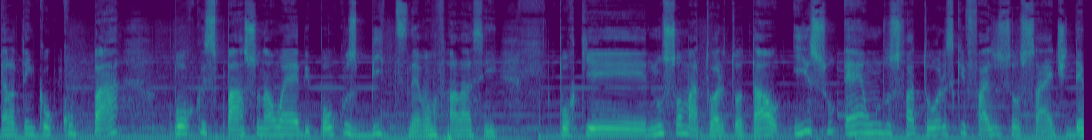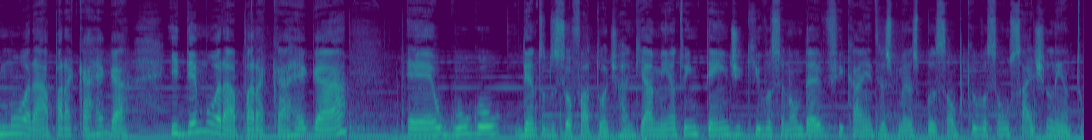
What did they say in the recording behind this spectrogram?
ela tem que ocupar pouco espaço na web, poucos bits, né? Vamos falar assim porque no somatório total, isso é um dos fatores que faz o seu site demorar para carregar. E demorar para carregar é, o Google, dentro do seu fator de ranqueamento, entende que você não deve ficar entre as primeiras posições porque você é um site lento.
